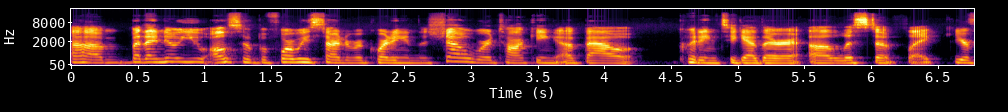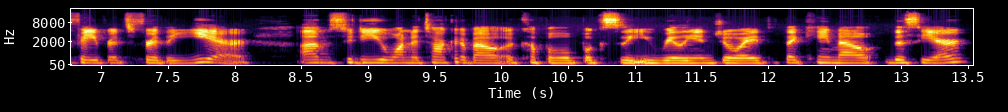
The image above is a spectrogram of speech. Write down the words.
Um, but i know you also before we started recording in the show we're talking about putting together a list of like your favorites for the year. Um, so, do you want to talk about a couple books that you really enjoyed that came out this year?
